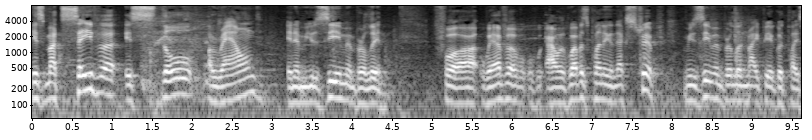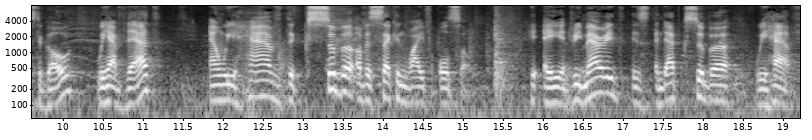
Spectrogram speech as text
His matzeva is still around in a museum in Berlin. For whoever, whoever's planning the next trip, museum in Berlin might be a good place to go. We have that, and we have the ksuba of his second wife also. He had remarried, is, and that ksuba we have.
